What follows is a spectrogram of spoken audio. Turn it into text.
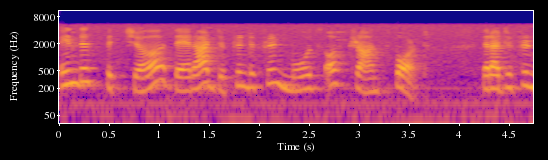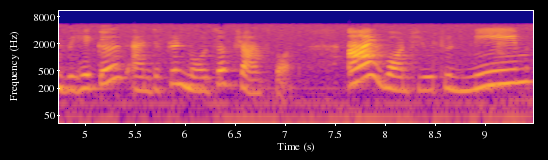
in this picture, there are different different modes of transport. There are different vehicles and different modes of transport. I want you to name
